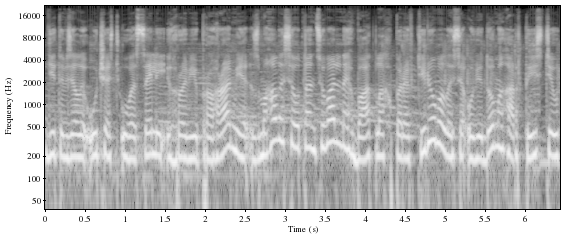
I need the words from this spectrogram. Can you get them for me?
Діти взяли участь у веселій ігровій програмі, змагалися у танцювальних батлах, перевтілювалися у відомих артистів,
